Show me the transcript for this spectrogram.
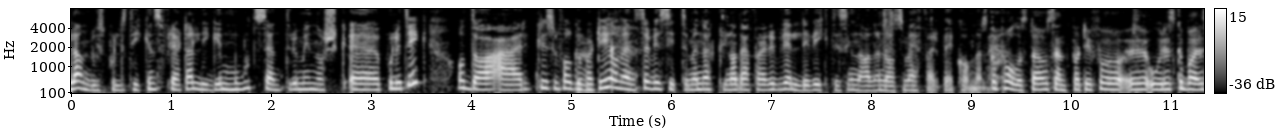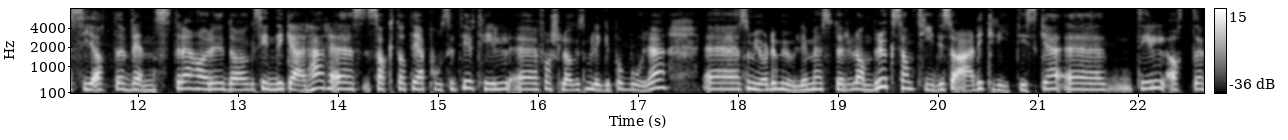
Landbrukspolitikkens flertall ligger mot sentrum i norsk eh, politikk. Og da er Kristelig Folkeparti og Venstre vi sitter med nøkkelen. og Derfor er det veldig viktige signaler nå som Frp kommer med. Skal Pollestad og Senterpartiet få uh, ordet? Skal bare si at Venstre har i dag, siden de ikke er her, sagt at de er positiv til forslaget som ligger på bordet, som gjør det mulig med større landbruk. Samtidig så er de kritiske til at det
